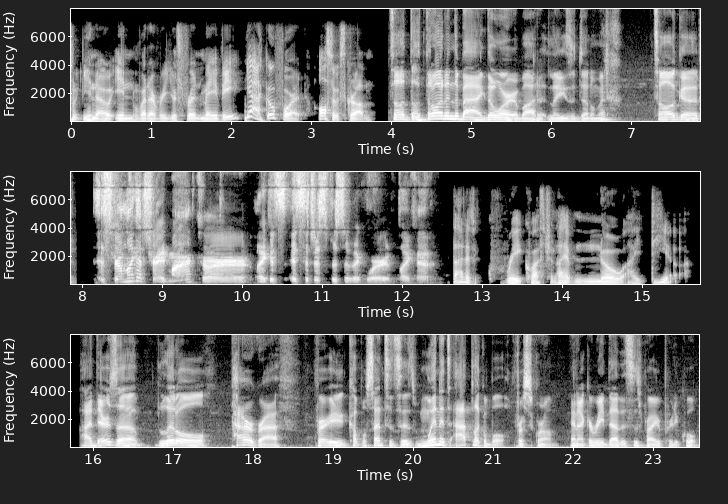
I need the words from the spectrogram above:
you know, in whatever your sprint may be, yeah, go for it. Also Scrum. So throw it in the bag. Don't worry about it, ladies and gentlemen. It's all good. Is Scrum like a trademark or like it's it's such a specific word? Like a That is a great question. I have no idea. Uh, there's a little paragraph, very couple sentences, when it's applicable for Scrum. And I can read that. This is probably pretty cool.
